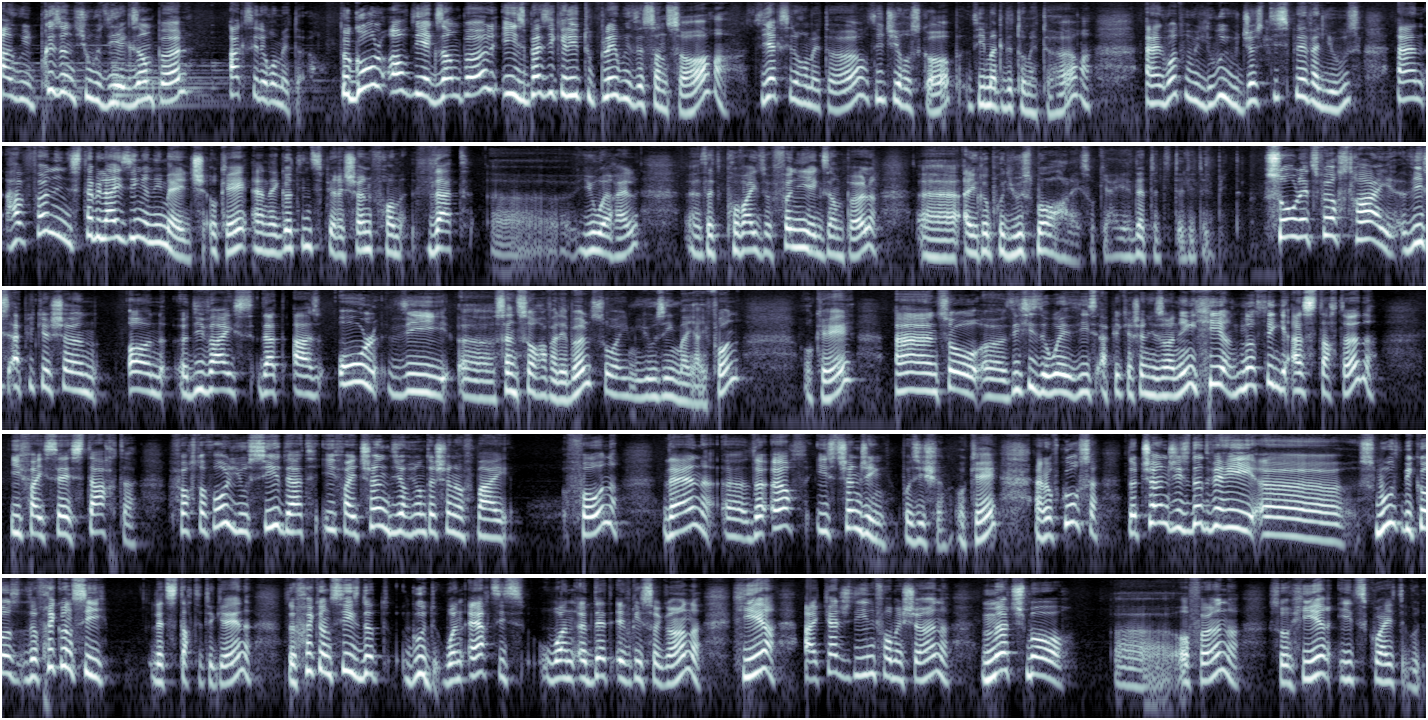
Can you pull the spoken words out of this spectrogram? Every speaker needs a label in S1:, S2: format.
S1: I will present you the example accelerometer. The goal of the example is basically to play with the sensor, the accelerometer, the gyroscope, the magnetometer, and what we will do, we will just display values and have fun in stabilizing an image, okay? And I got inspiration from that uh, URL uh, that provides a funny example. Uh, I reproduce more or less, okay? I adapted it a little bit. So let's first try this application on a device that has all the uh, sensor available. So I'm using my iPhone, okay? And so uh, this is the way this application is running. Here nothing has started. If I say start, first of all you see that if I change the orientation of my phone, then uh, the Earth is changing position, okay? And of course the change is not very uh, smooth because the frequency let's start it again. The frequency is not good. One hertz is one update every second. Here I catch the information much more uh, often. So here it's quite good.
